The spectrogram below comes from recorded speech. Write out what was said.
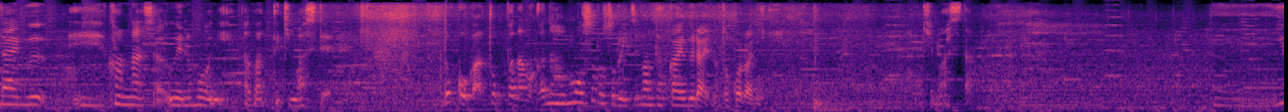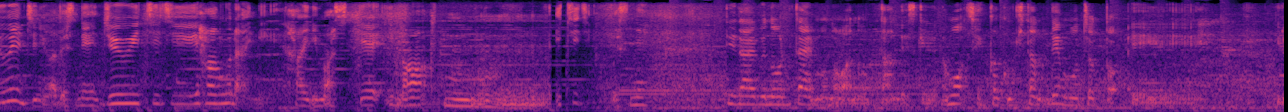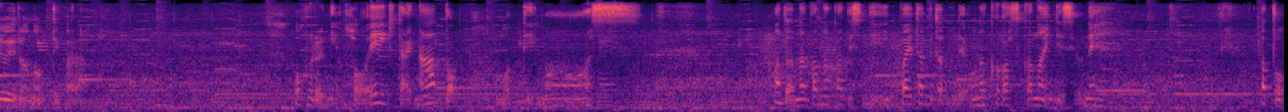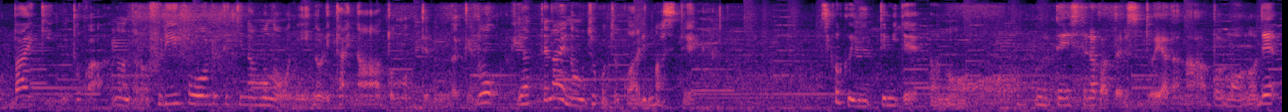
だいぶ、えー、観覧車上の方に上がってきましてどこがトップなのかな。もうそろそろ一番高いぐらいのところに来ました。遊園地にはですね11時半ぐらいに入りまして今うん1時ですね。でだいぶ乗りたいものは乗ったんですけれどもせっかく来たのでもうちょっと、えー、いろいろ乗ってからお風呂の方へ行きたいなと思っています。まだなかなかですねいっぱい食べたのでお腹が空かないんですよね。あとバイキングとかなんだろうフリーフォール的なものに乗りたいなと思ってるんだけどやってないのもちょこちょこありまして近くに行ってみて、あの運転してなかったりすると嫌だなと思うので、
